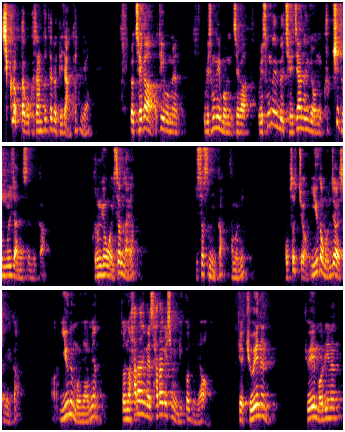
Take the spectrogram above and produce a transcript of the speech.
시끄럽다고 그 사람 뜻대로 되지 않거든요. 그러니까 제가 어떻게 보면 우리 성도님 보면 제가 우리 성도님들 제재하는 경우는 극히 드물지 않았습니까? 그런 경우가 있었나요? 있었습니까? 사모님? 없었죠. 이유가 뭔지 아십니까? 어, 이유는 뭐냐면 저는 하나님의 살아계심을 믿거든요. 그러니까 교회는 교회의 머리는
